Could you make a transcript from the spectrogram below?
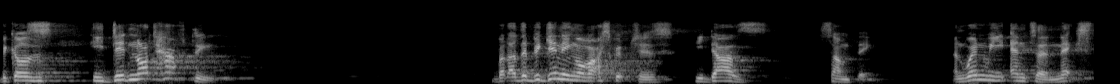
Because he did not have to. But at the beginning of our scriptures, he does something. And when we enter next,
